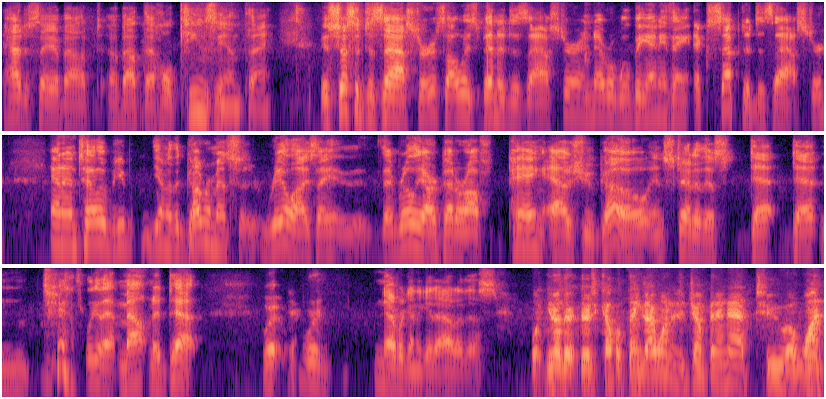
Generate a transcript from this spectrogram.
had to say about about that whole Keynesian thing. It's just a disaster. It's always been a disaster, and never will be anything except a disaster. And until people, you know, the governments realize they they really are better off paying as you go instead of this debt, debt, and look at that mountain of debt. We're Yeah. we're never going to get out of this. Well, you know, there, there's a couple things I wanted to jump in and add to. Uh, one,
